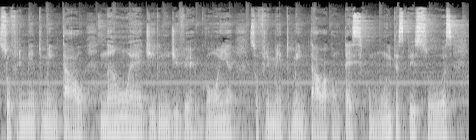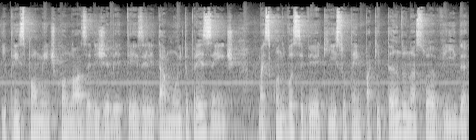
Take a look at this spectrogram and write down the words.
Sofrimento mental não é digno de vergonha, sofrimento mental acontece com muitas pessoas e principalmente com nós LGBTs ele está muito presente. Mas quando você vê que isso está impactando na sua vida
